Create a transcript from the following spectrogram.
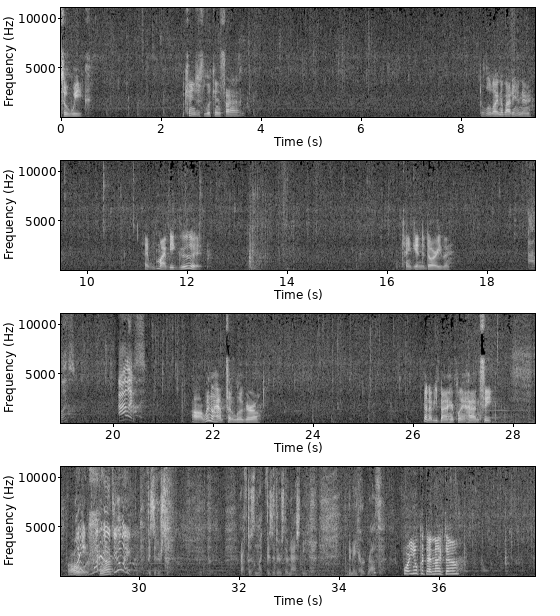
Too weak. We can't just look inside. Don't look like nobody in there. Hey, we might be good. Can't get in the door either. Alice? Alice! Oh, what don't happen to the little girl? Better not be down here playing hide and seek. Oh, Wait, what snap. are you doing? Visitors. Ralph doesn't like visitors. They're nasty. They may hurt Ralph. Boy, you don't put that knife down.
